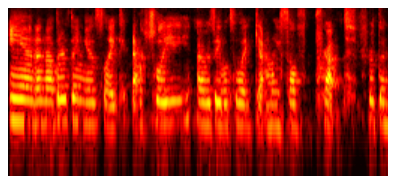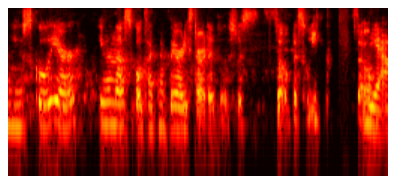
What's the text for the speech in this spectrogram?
And another thing is like actually I was able to like get myself prepped for the new school year, even though school technically already started. It was just so this week. So yeah.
